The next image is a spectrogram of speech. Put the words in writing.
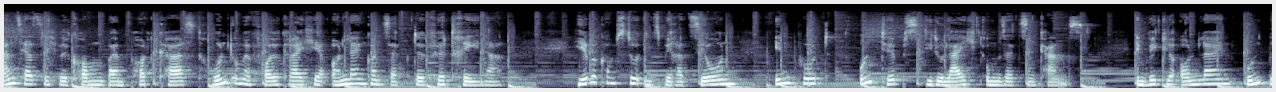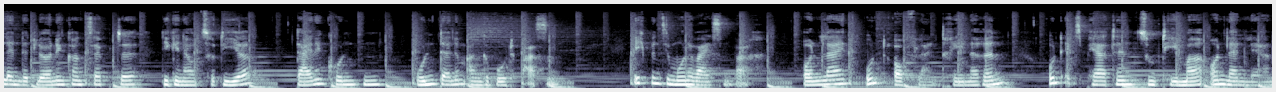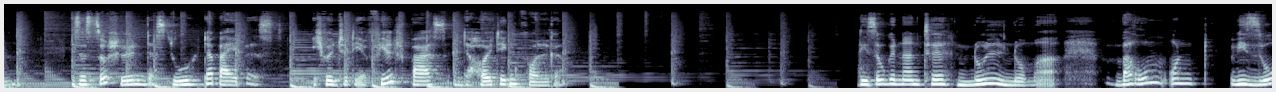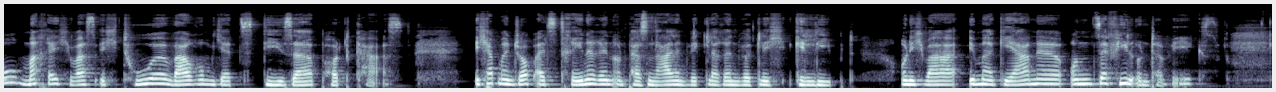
Ganz herzlich willkommen beim Podcast rund um erfolgreiche Online-Konzepte für Trainer. Hier bekommst du Inspiration, Input und Tipps, die du leicht umsetzen kannst. Entwickle Online- und Blended Learning-Konzepte, die genau zu dir, deinen Kunden und deinem Angebot passen. Ich bin Simone Weißenbach, Online- und Offline-Trainerin und Expertin zum Thema Online-Lernen. Es ist so schön, dass du dabei bist. Ich wünsche dir viel Spaß in der heutigen Folge. Die sogenannte Nullnummer. Warum und wieso mache ich, was ich tue? Warum jetzt dieser Podcast? Ich habe meinen Job als Trainerin und Personalentwicklerin wirklich geliebt. Und ich war immer gerne und sehr viel unterwegs.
